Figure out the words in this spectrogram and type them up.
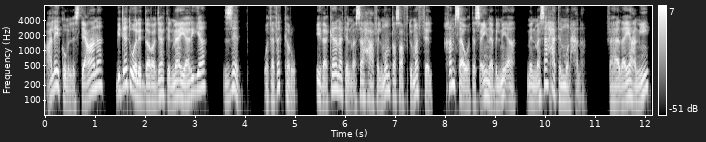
عليكم الاستعانة بجدول الدرجات المعيارية Z. وتذكروا إذا كانت المساحة في المنتصف تمثل 95% من مساحة المنحنى فهذا يعني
